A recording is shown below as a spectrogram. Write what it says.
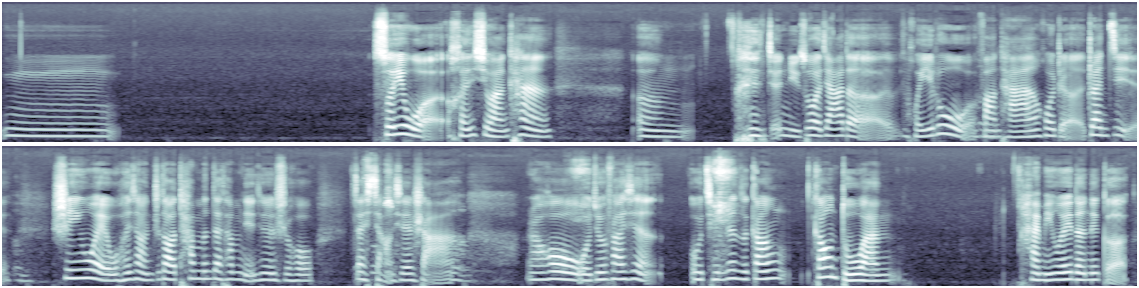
嗯，所以我很喜欢看，嗯，就女作家的回忆录、访谈或者传记，是因为我很想知道他们在他们年轻的时候在想些啥，然后我就发现，我前阵子刚刚读完。海明威的那个《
